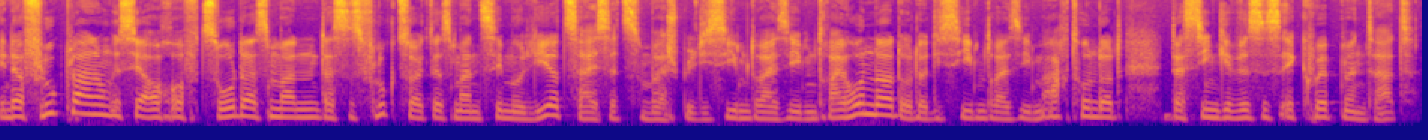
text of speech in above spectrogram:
In der Flugplanung ist ja auch oft so, dass man, dass das Flugzeug, das man simuliert, sei es jetzt zum Beispiel die 737-300 oder die 737-800, dass die ein gewisses Equipment hat.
